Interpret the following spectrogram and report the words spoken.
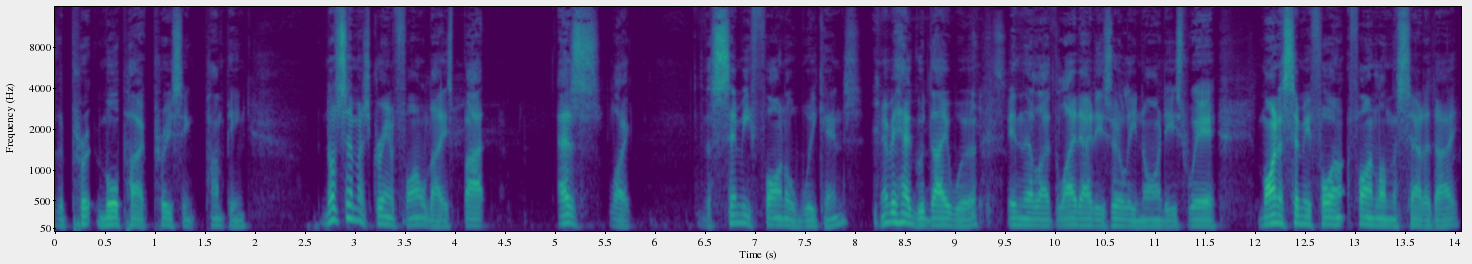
the pre, Moore Park precinct pumping, not so much grand final days, but as like the semi final weekends. Remember how good they were in the like, late eighties, early nineties, where minor semi final on the Saturday,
